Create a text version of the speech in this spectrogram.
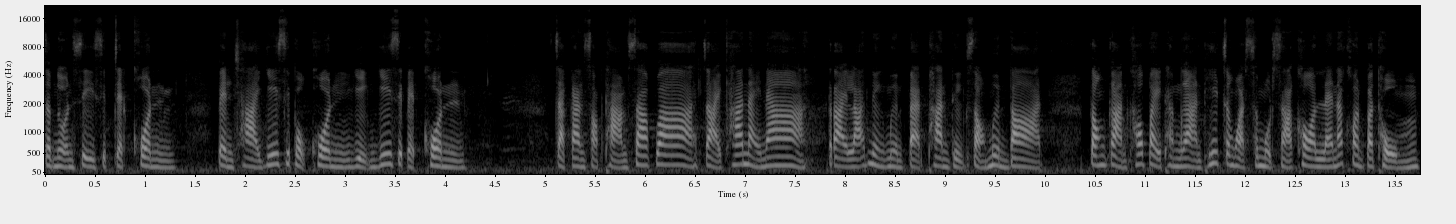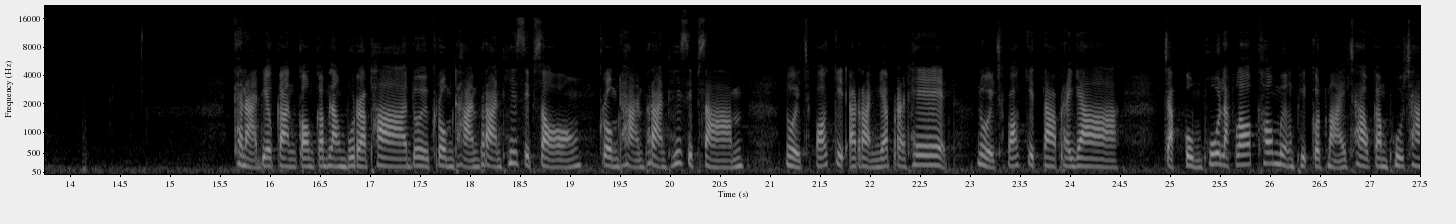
จำนวน 47 คน เป็นชาย 26 คน หญิง 21 คน จากการสอบถามทราบว่าจ่ายค่าไนหน้ารายละ 18,000 ถึง 20,000 บาท ต้องการเข้าไปทำงานที่จังหวัดสมุทรสาครและนครปฐมขณะเดียวกันกองกำลังบุรพา โดยกรมฐานพรานที่ 12 กรมฐานพรานที่ 13 หน่วยเฉพาะกิจอรัญญประเทศ หน่วยเฉพาะกิจตาพระยา จับกลุ่มผู้ลักลอบเข้าเมืองผิดกฎหมายชาวกัมพูชา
